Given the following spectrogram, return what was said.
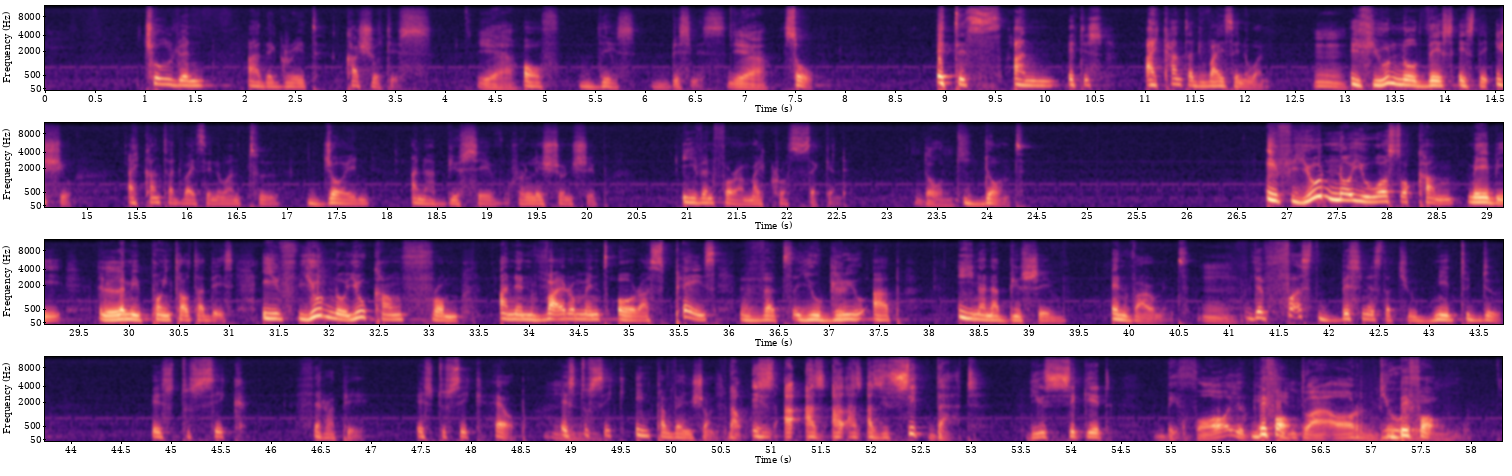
children are the great casualties Yeah. of this business. Yeah. So it is and it is I can't advise anyone. Mm. If you know this is the issue, I can't advise anyone to join an abusive relationship even for a microsecond. Don't. Don't. If you know you also come maybe let me point out at this. If you know you come from an environment or a space that you grew up in an abusive environment, the first business that you need to do is to seek therapy, is to seek help, is to seek intervention. Now, is uh, as, as as you seek that, do you seek it before you get Before. into a, or during? before.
